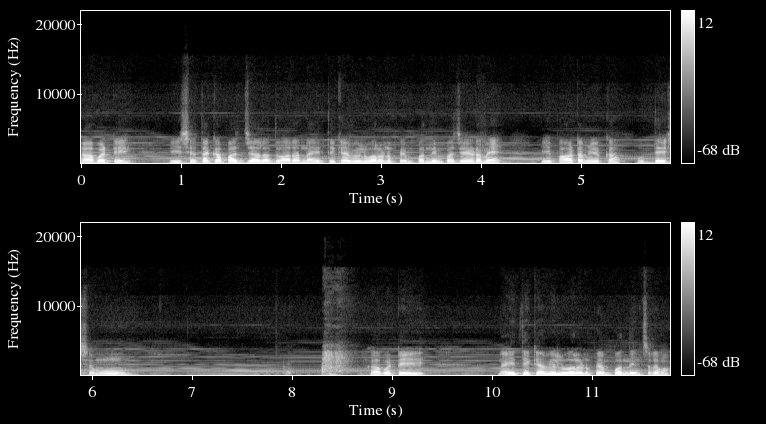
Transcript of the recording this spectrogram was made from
కాబట్టి ఈ శతక పద్యాల ద్వారా నైతిక విలువలను పెంపొందింపజేయడమే ఈ పాఠం యొక్క ఉద్దేశము. కాబట్టి నైతిక విలువలను పెంపొందించడం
